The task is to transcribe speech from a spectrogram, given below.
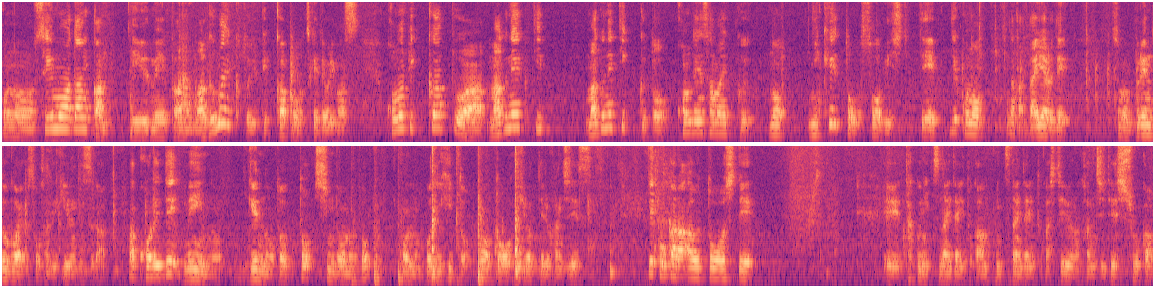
このセイモア・ダンカンというメーカーのマグマイクというピックアップをつけております。このピックアップはマグネティマグネティックとコンデンサマイクの2系統を装備していて、でこのなんかダイヤルでそのブレンド具合を操作できるんですが、まあ、これでメインの弦の音と振動の音、このボディヒットの音を拾っている感じです。で、ここからアウトをして、えー、タクにつないだりとか、アンプにつないだりとかしているような感じでしょうか。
